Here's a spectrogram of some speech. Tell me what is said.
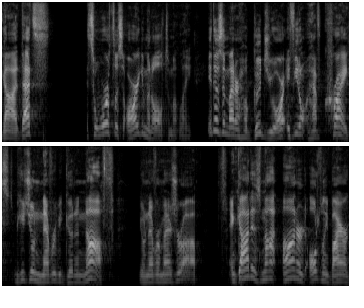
God. That's it's a worthless argument ultimately. It doesn't matter how good you are if you don't have Christ because you'll never be good enough. You'll never measure up. And God is not honored ultimately by our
